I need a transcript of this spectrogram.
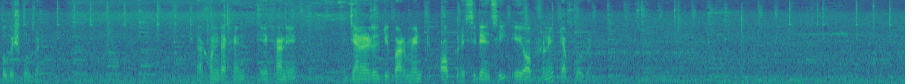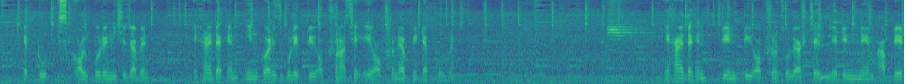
প্রবেশ করবেন। এখন দেখেন, এখানে জেনারেল ডিপার্টমেন্ট অফ রেসিডেন্সি এই অপশনে ট্যাপ করবেন। একটু স্ক্রল করে নিচে যাবেন। এখানে দেখেন ইনকোয়ারিজ বলে একটি অপশন আছে, এই অপশনে আপনি ট্যাপ করবেন। এখানে দেখেন, তিনটি অপশন চলে আসছে Latin name update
